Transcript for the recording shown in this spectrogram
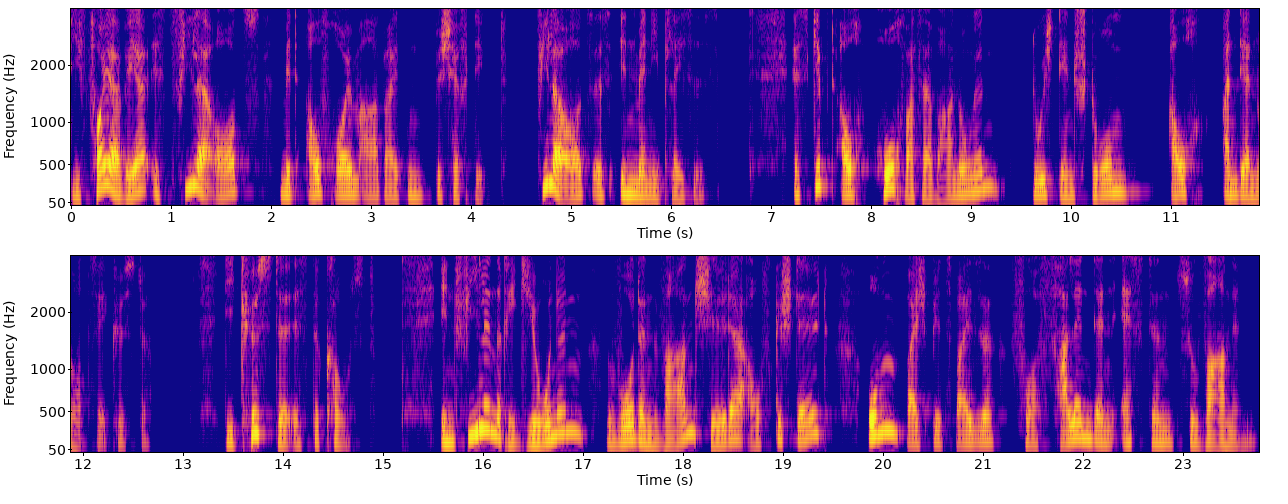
Die Feuerwehr ist vielerorts mit Aufräumarbeiten beschäftigt. Vielerorts ist in many places. Es gibt auch Hochwasserwarnungen durch den Sturm auch an der Nordseeküste. Die Küste ist the coast. In vielen Regionen wurden Warnschilder aufgestellt, um beispielsweise vor fallenden Ästen zu warnen.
